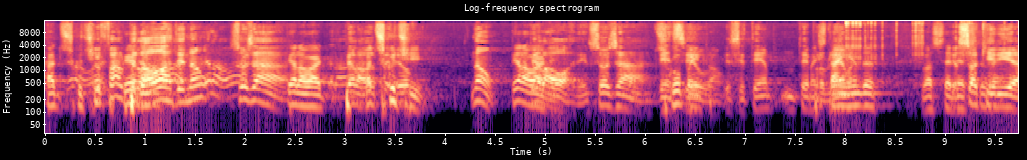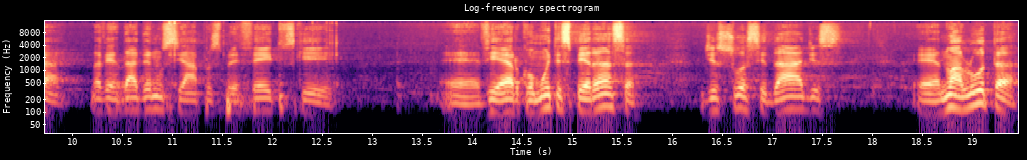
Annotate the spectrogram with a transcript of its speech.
Para discutir. Eu falo pela ordem, não? Pela o senhor já. Pela ordem. Pela Para discutir. Eu... Não, pela, pela ordem. ordem. O senhor já Desculpa, venceu então. esse tempo, não tem Mas problema. Está ainda, Vossa Excelência. Eu só queria, na verdade, denunciar para os prefeitos que é, vieram com muita esperança de suas cidades, é, numa luta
